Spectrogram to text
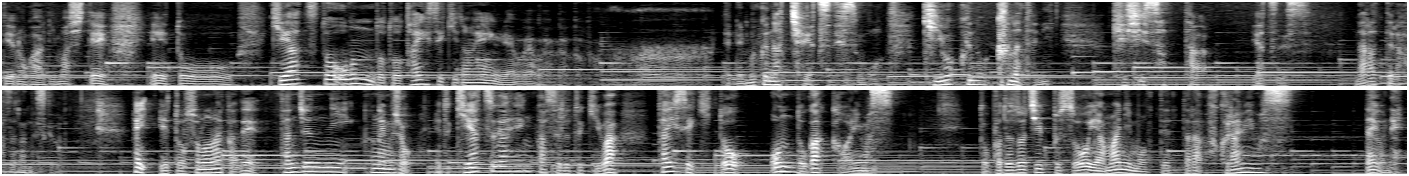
ていうのがありまして、えーと、気圧と温度と体積の変化って眠くなっちゃうやつですもう記憶の彼方に消し去ったやつです習ってるはずなんですけどはい、えーと、その中で単純に考えましょう、えーと気圧が変化するときは体積と温度が変わります。とポテトチップスを山に持ってったら膨らみます。だよね。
